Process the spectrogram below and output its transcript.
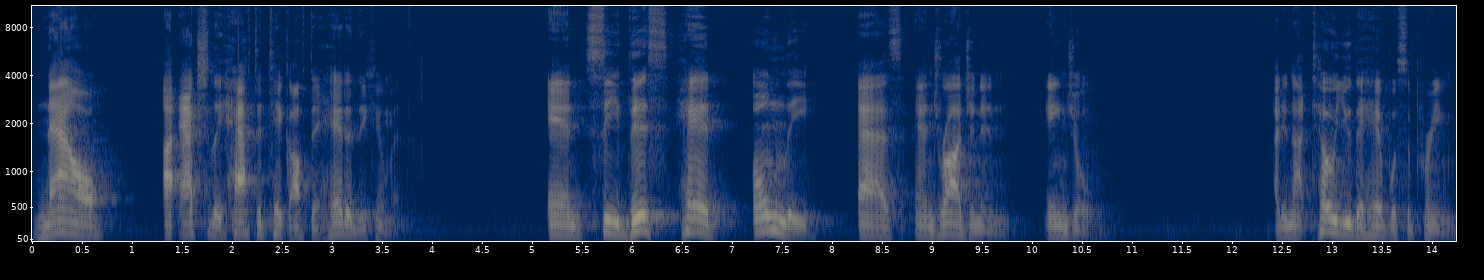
now I actually have to take off the head of the human and see this head only as androgynon, angel, I did not tell you the head was supreme.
